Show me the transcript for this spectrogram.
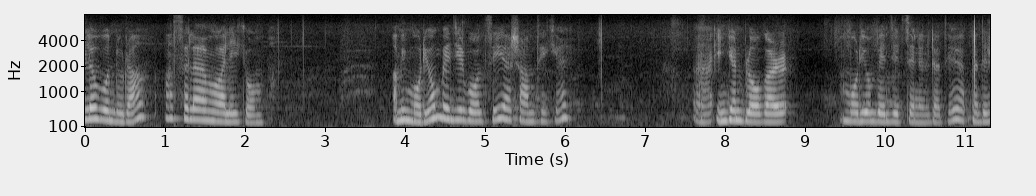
হ্যালো বন্ধুরা, আসসালামু আলাইকুম। আমি মরিয়ম বেঞ্জির বলছি আসাম থেকে। ইন্ডিয়ান ব্লগার মরিয়ম বেঞ্জির চ্যানেলটাতে আপনাদের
